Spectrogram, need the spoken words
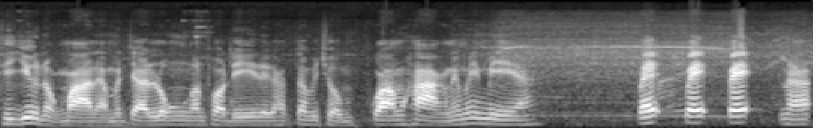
ที่ยื่นออกมาเนี่ยมันจะลงกันพอดีเลยครับท่านผู้ชมความห่างนี่ไม่มีเป๊ะเป๊ะเป๊ะนะฮะ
